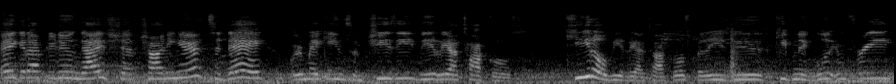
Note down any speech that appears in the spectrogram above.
Hey, good afternoon, guys. Chef Chani here. Today, we're making some cheesy birria tacos. Keto birria tacos for these dudes, keeping it gluten-free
